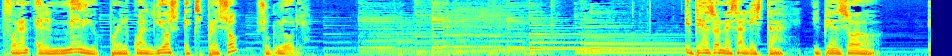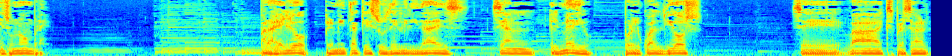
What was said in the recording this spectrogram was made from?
fueran el medio por el cual Dios expresó su gloria. Pienso en esa lista y pienso en su nombre. Para ello, permita que sus debilidades sean el medio por el cual Dios se va a expresar,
